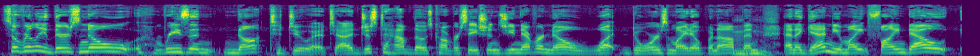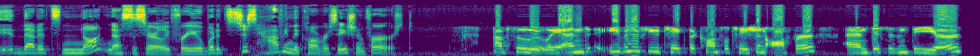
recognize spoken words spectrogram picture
So really, there's no reason not to do it. Uh, just to have those conversations, you never know what doors might open up, mm-hmm. and and again, you might find out that it's not necessarily for you, but it's just having having the conversation first. Absolutely. And even if you take the consultation offer and this isn't the year,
